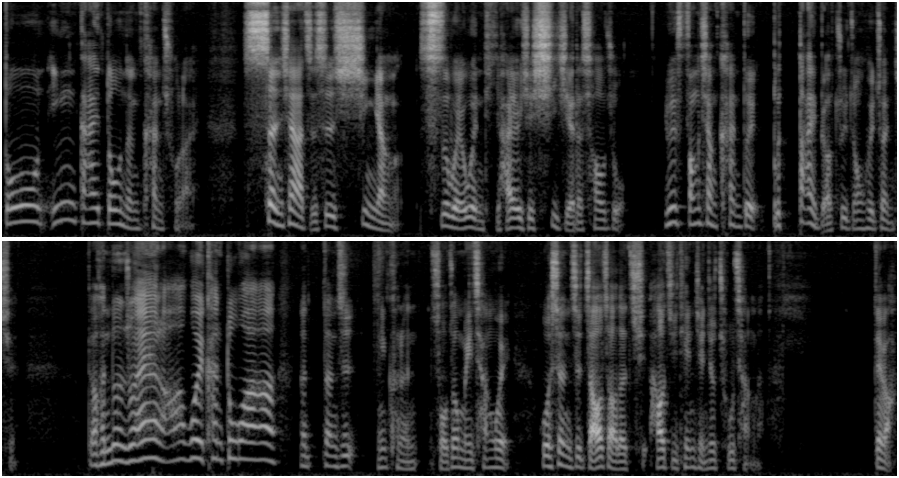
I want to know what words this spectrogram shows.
都应该都能看出来，剩下只是信仰思维问题，还有一些细节的操作。因为方向看对，不代表最终会赚钱。对很多人说：“哎，老我也看多啊。”那但是你可能手中没仓位，或甚至早早的好几天前就出场了，对吧？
